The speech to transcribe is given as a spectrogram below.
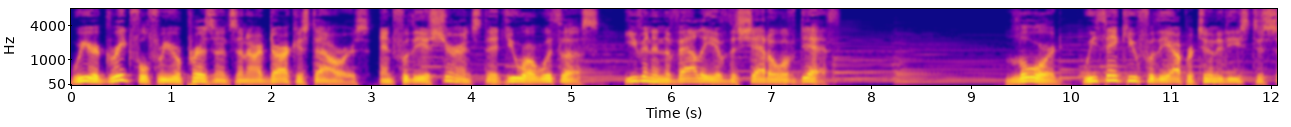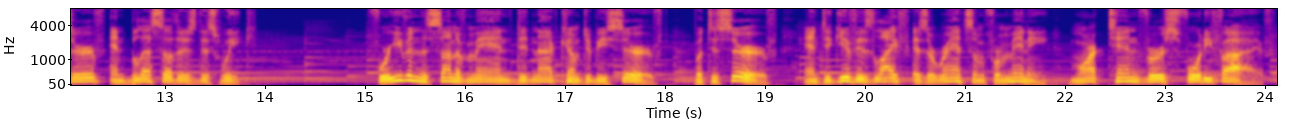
We are grateful for your presence in our darkest hours and for the assurance that you are with us, even in the valley of the shadow of death. Lord, we thank you for the opportunities to serve and bless others this week. For even the Son of Man did not come to be served, but to serve, and to give his life as a ransom for many. Mark 10, verse 45.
